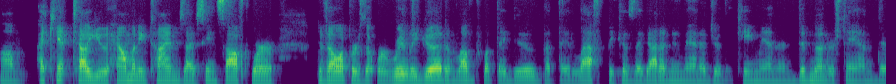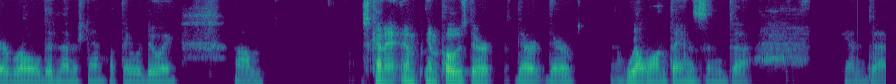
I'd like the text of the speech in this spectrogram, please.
Um, i can't tell you how many times i've seen software developers that were really good and loved what they do but they left because they got a new manager that came in and didn't understand their role didn't understand what they were doing. Um, just kind of Im- impose their their their will on things and uh, and uh,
